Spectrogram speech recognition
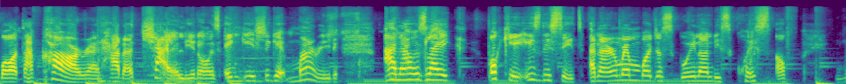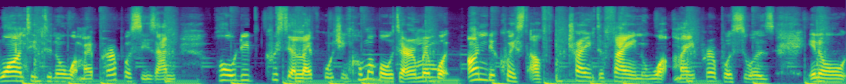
bought a car i had a child you know i was engaged to get married. And i was like okay is this it and i remember just going on this quest of wanting to know what my purpose is and how did Christian life coaching come about? I remember on the quest of trying to find what my purpose was, you know,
